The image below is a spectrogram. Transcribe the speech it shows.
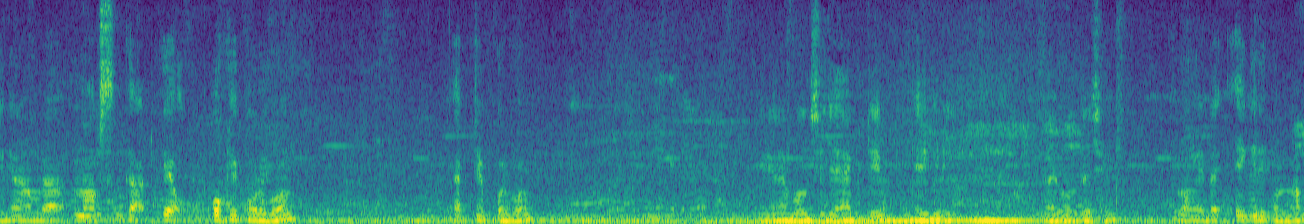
এখানে আমরা নক্স গার্ডকে ওকে করব, অ্যাক্টিভ করব। এখানে বলছে যে অ্যাক্টিভ, এগ্রি, তাই বলতেছে। এবং এটা এগ্রি করলাম।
